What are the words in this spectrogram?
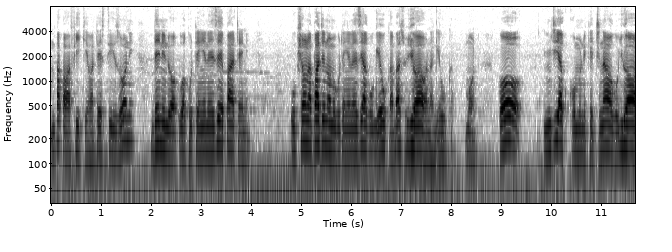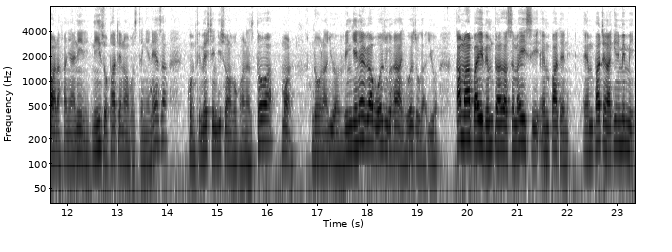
mpaka wafike watesti zoni, then ndio wakutengenezee pattern. Ukishaona pattern wamekutengenezea kugeuka, basi ujue wao wanageuka, umeona. Kwa hiyo njia ya kucommunicate nao, kujua wao wanafanya nini, ni hizo pattern wanazotengeneza confirmation jinsi wanavyokuwa wanazitoa, umeona, ndio unajua. Vinginevyo hapo huwezi kufanyaje, huwezi ukajua. Kama hapa hivi mtu anaweza kusema hii si M pattern, lakini mimi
